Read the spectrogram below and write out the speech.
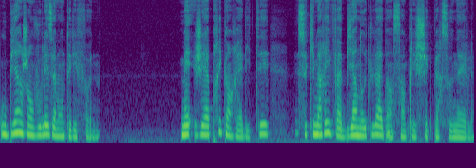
Ou bien j'en voulais à mon téléphone. Mais j'ai appris qu'en réalité, ce qui m'arrive va bien au-delà d'un simple échec personnel,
